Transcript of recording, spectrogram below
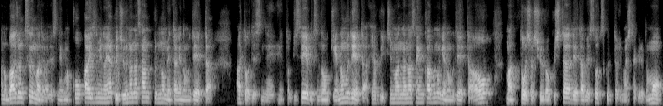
あのバージョン2まではですね、まあ、公開済みの約17サンプルのメタゲノムデータ、あとですね、えっと、微生物のゲノムデータ、約1万7000株のゲノムデータを、まあ、当初収録したデータベースを作っておりましたけれども、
